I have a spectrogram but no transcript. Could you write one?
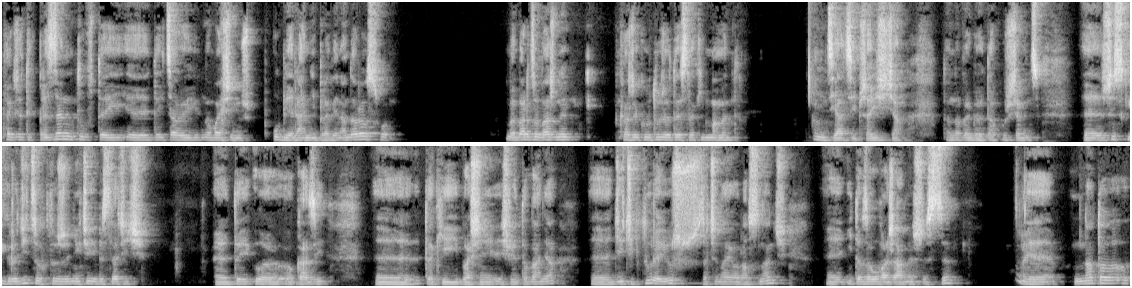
Także tych prezentów, tej, y, tej całej, no właśnie już ubierani prawie na dorosło. Ma bardzo ważny w każdej kulturze to jest taki moment inicjacji, przejścia do nowego etapu życia, więc y, wszystkich rodziców, którzy nie chcieliby stracić y, tej okazji, takiej właśnie świętowania, dzieci, które już zaczynają rosnąć i to zauważamy wszyscy, no to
